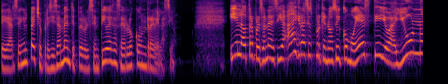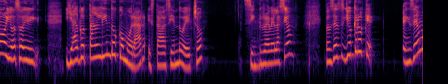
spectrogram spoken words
pegarse en el pecho, precisamente, pero el sentido es hacerlo con revelación. Y la otra persona decía, ay, gracias porque no soy como este, yo ayuno, yo soy... Y algo tan lindo como orar estaba siendo hecho sin revelación. Entonces yo creo que pensemos,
